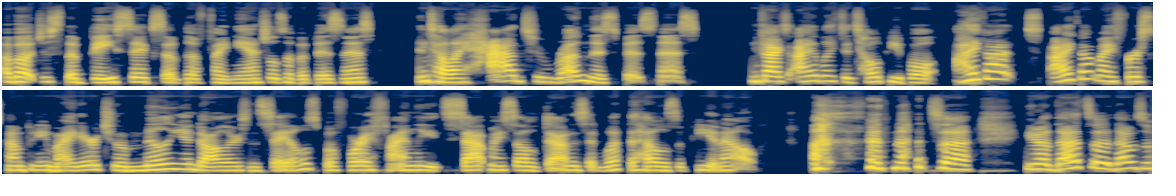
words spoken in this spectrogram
about just the basics of the financials of a business until I had to run this business. In fact, I like to tell people I got I got my first company, Mightier, to a million dollars in sales before I finally sat myself down and said, "What the hell is a P&L?" and that's a, you know, that's a that was a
